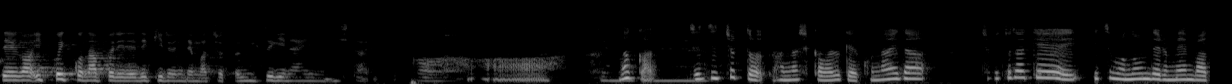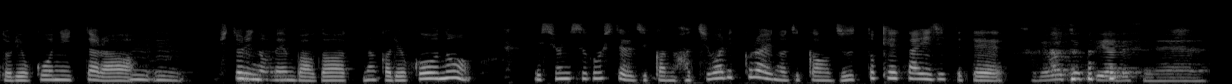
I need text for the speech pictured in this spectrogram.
定が一個一個のアプリでできるんで、まあちょっと見すぎないようにしたりとかあしてますね、なんかー全然ちょっと話変わるけど、この間、ちょっとだけいつも飲んでるメンバーと旅行に行ったらう、んうん。一、人のメンバーが、なんか旅行の一緒に過ごしてる時間の8割くらいの時間をずっと携帯いじってて、それはちょっと嫌ですね。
